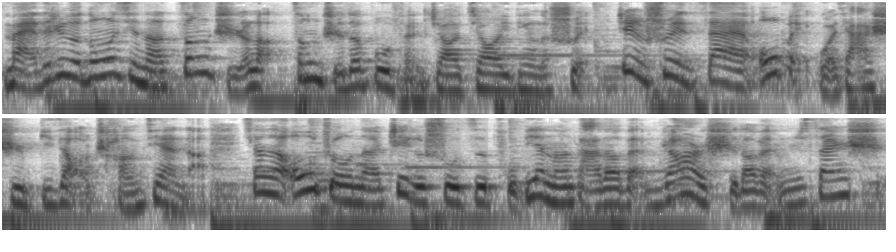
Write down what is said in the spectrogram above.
买的这个东西呢增值了，增值的部分就要交一定的税。这个税在欧美国家是比较常见的，像在欧洲呢，这个数字普遍能达到百分之二十到百分之三十。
